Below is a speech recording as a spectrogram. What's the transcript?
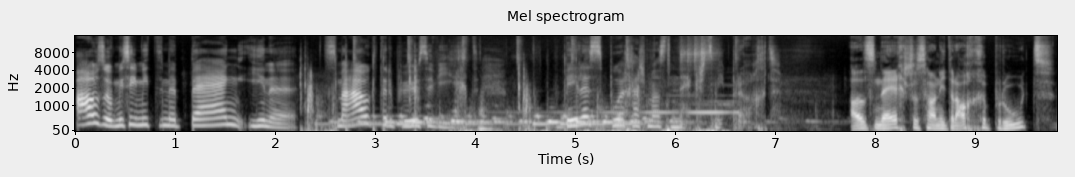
also wir sind mit einem Bang rein. Smaug, der Bösewicht. Welches Buch hast du mir als nächstes mitgebracht? Als nächstes habe ich Drachenbrut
